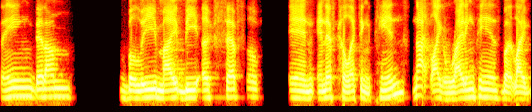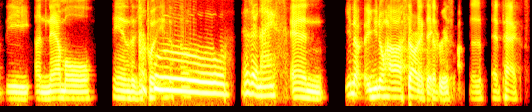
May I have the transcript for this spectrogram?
thing that I'm believe might be excessive and and that's collecting pins not like writing pins but like the enamel pins that you put in the Ooh, those are nice. and you know you know how i started Like that the- chris The, at PAX.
